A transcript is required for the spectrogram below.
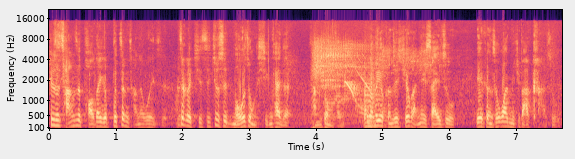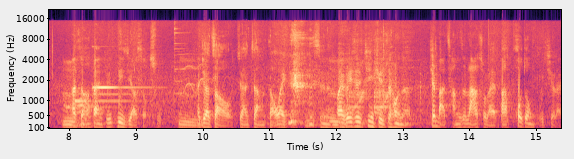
就是肠子跑到一个不正常的位置。这个其实就是某种形态的肠中风，肠中风有可能是血管内塞住，也可能是外面去把它卡住。那怎么办？就立即要手术。嗯，那就要找这样这样找外科医生。外科医生进去之后呢，先把肠子拉出来，把破洞补起来。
